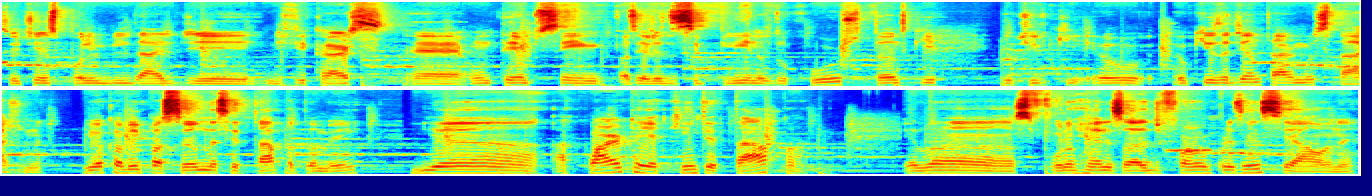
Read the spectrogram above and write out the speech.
se eu tinha disponibilidade de, de ficar é, um tempo sem fazer as disciplinas do curso, tanto que eu tive que eu, eu quis adiantar meu estágio, né? Eu acabei passando nessa etapa também. E a, a quarta e a quinta etapa, elas foram realizadas de forma presencial, né?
